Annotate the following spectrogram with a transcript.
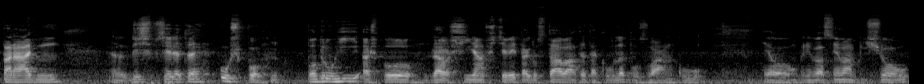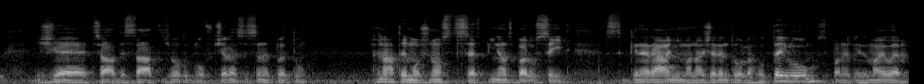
parádní, eh, když přijedete už po, po druhý až po další návštěvy, tak dostáváte takovouhle pozvánku, jo, kdy vlastně vám píšou, že třeba 10. to bylo včera, jestli se nepletu, máte možnost se v Peanuts baru sejít s generálním manažerem tohohle hotelu, s panem Ismailem.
